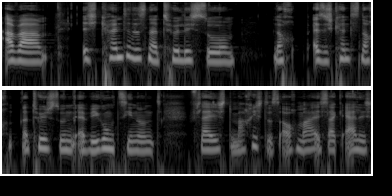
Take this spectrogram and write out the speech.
aber ich könnte das natürlich so noch, also ich könnte es noch natürlich so in Erwägung ziehen und vielleicht mache ich das auch mal. Ich sag ehrlich,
